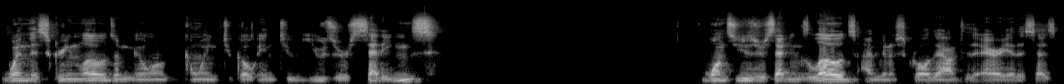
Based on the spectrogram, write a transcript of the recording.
When this screen loads, I'm going to go into User Settings. Once user settings loads, I'm going to scroll down to the area that says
